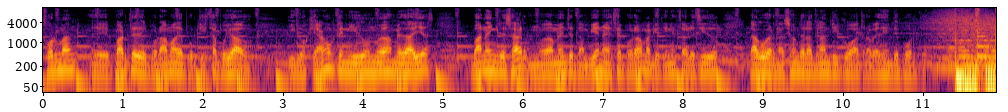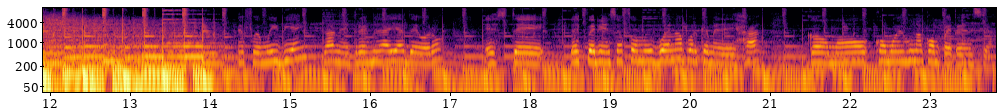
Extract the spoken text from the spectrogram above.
forman eh, parte del programa deportista apoyado y los que han obtenido nuevas medallas van a ingresar nuevamente también a este programa que tiene establecido la Gobernación del Atlántico a través de Indeporte. Me fue muy bien, gané tres medallas de oro. Este, la experiencia fue muy buena porque me deja como, como es una competencia.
